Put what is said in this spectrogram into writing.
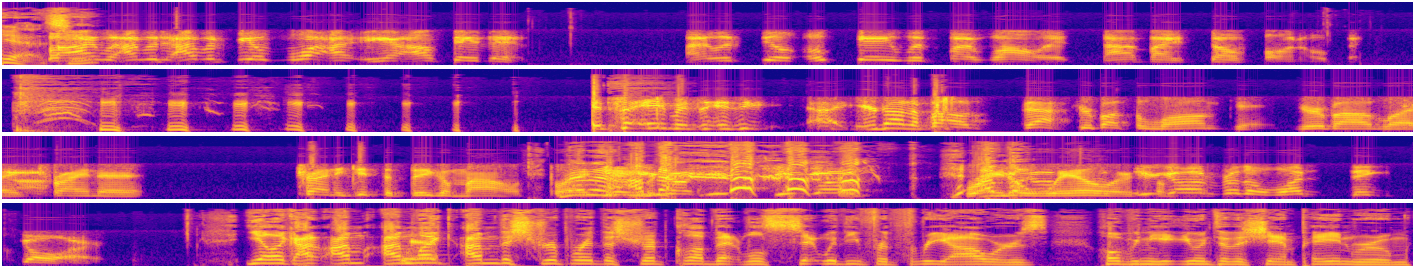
Yeah. But see? I, would- I would, I would feel more. I- Yeah, I'll say this. I would feel okay with my wallet, not my cell phone open. It's hey, but is uh, you're not about that. You're about the long game. You're about like Yeah. trying to trying to get the big amount. No, Like, no, yeah, I'm you're not- You're, you're going, write you're a will or You're something. going for the one big score. Yeah, like I, I'm, I'm Yeah. like I'm the stripper at the strip club that will sit with you for three hours, hoping to get you into the champagne room,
